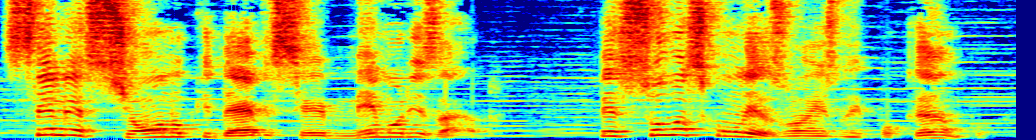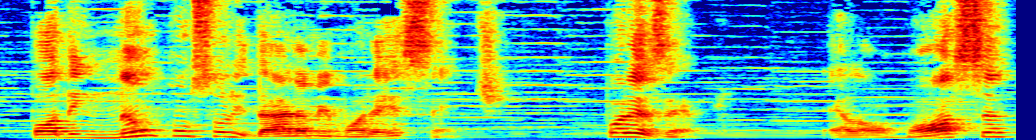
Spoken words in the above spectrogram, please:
seleciona o que deve ser memorizado. Pessoas com lesões no hipocampo podem não consolidar a memória recente. Por exemplo, ela almoça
